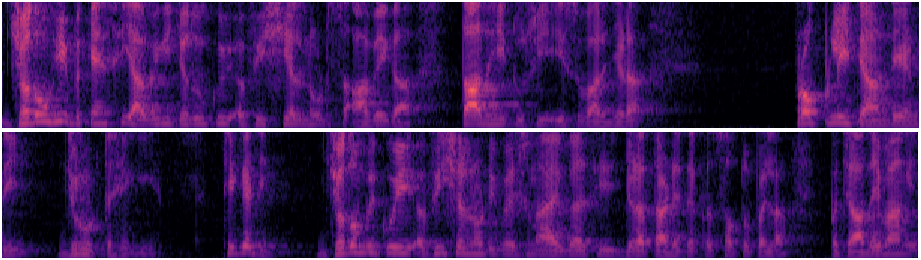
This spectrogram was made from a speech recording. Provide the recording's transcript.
ਜਦੋਂ ਹੀ ਵੈਕੈਂਸੀ ਆਵੇਗੀ, ਜਦੋਂ ਕੋਈ ਅਫੀਸ਼ੀਅਲ ਨੋਟਿਸ ਆਵੇਗਾ, ਤਦ ਹੀ ਤੁਸੀਂ ਇਸ ਵਾਰ ਜਿਹੜਾ ਪ੍ਰੋਪਰਲੀ ਧਿਆਨ ਦੇਣ ਦੀ ਜ਼ਰੂਰਤ ਹੈਗੀ ਹੈ। ਠੀਕ ਹੈ ਜੀ? ਜਦੋਂ ਵੀ ਕੋਈ ਅਫੀਸ਼ੀਅਲ ਨੋਟੀਫਿਕੇਸ਼ਨ ਆਏਗਾ, ਅਸੀਂ ਜਿਹੜਾ ਤੁਹਾਡੇ ਤੱਕ ਸਭ ਤੋਂ ਪਹਿਲਾਂ ਪਹੁੰਚਾ ਦੇਵਾਂਗੇ।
